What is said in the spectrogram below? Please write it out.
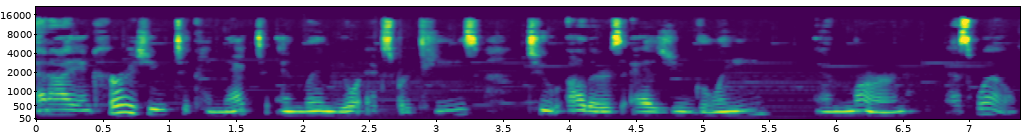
And I encourage you to connect and lend your expertise to others as you glean and learn as well.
